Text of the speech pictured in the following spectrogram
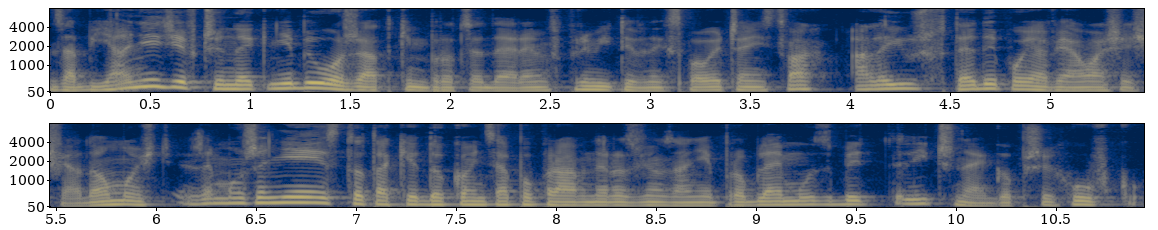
Zabijanie dziewczynek nie było rzadkim procederem w prymitywnych społeczeństwach, ale już wtedy pojawiała się świadomość, że może nie jest to takie do końca poprawne rozwiązanie problemu zbyt licznego przychówku.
